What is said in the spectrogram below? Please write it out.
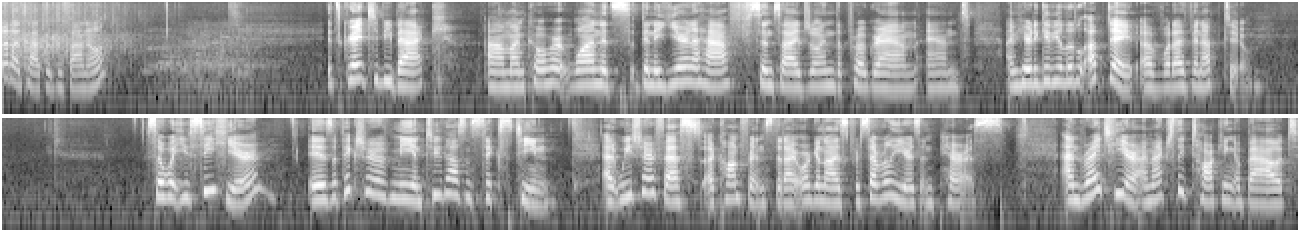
Ora, Tato Tefano. It's great to be back. Um, I'm cohort one. It's been a year and a half since I joined the program, and I'm here to give you a little update of what I've been up to. So what you see here is a picture of me in 2016 at OuiShare Fest, a conference that I organized for several years in Paris. And right here, I'm actually talking about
